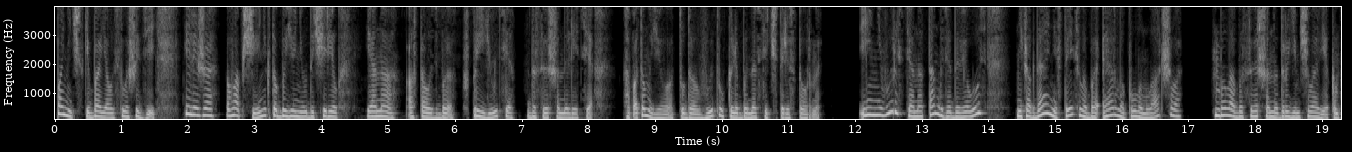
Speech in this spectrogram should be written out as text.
панически боялась лошадей, или же вообще никто бы ее не удочерил, и она осталась бы в приюте до совершеннолетия, а потом ее оттуда вытолкали бы на все четыре стороны. И не вырасти она там, где довелось, никогда не встретила бы Эрла Пула-младшего, была бы совершенно другим человеком,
